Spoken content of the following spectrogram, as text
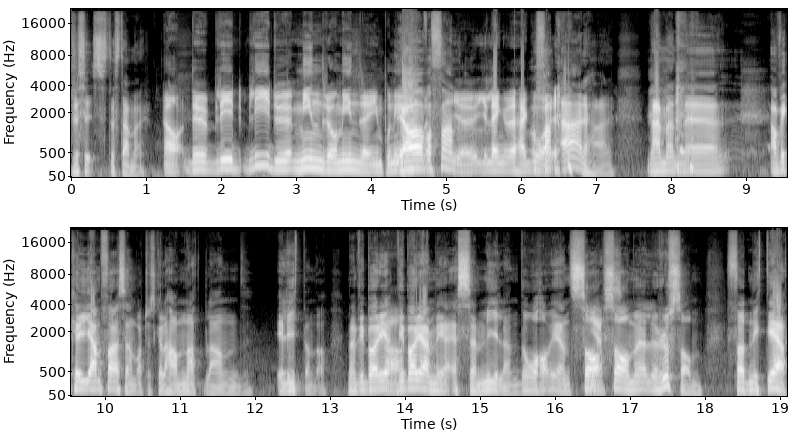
precis. Det stämmer. Ja, du, blir, blir du mindre och mindre imponerad Ja, vad fan- ju, ju längre det här Vad fan går? är det här? Nej men... Eh, ja, vi kan ju jämföra sen vart du skulle hamnat bland eliten då. Men vi börjar, Ja. vi börjar med SM-milen. Då har vi en Sa- Yes. Samuel Russom. Född 91.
